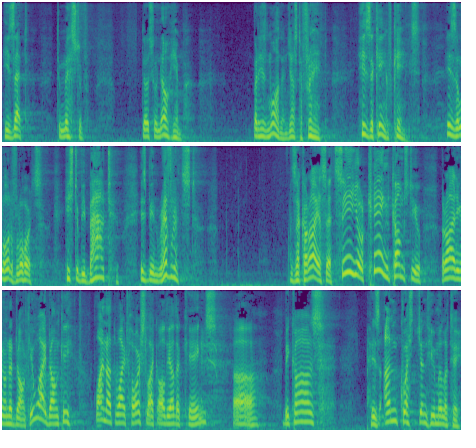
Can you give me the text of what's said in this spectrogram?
He's that to Mr those who know him. But he's more than just a friend. He's the King of Kings. He's the Lord of Lords. He's to be bowed to. He's been reverenced. Zechariah said, See, your king comes to you riding on a donkey. Why donkey? Why not white horse like all the other kings? Uh, because his unquestioned humility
